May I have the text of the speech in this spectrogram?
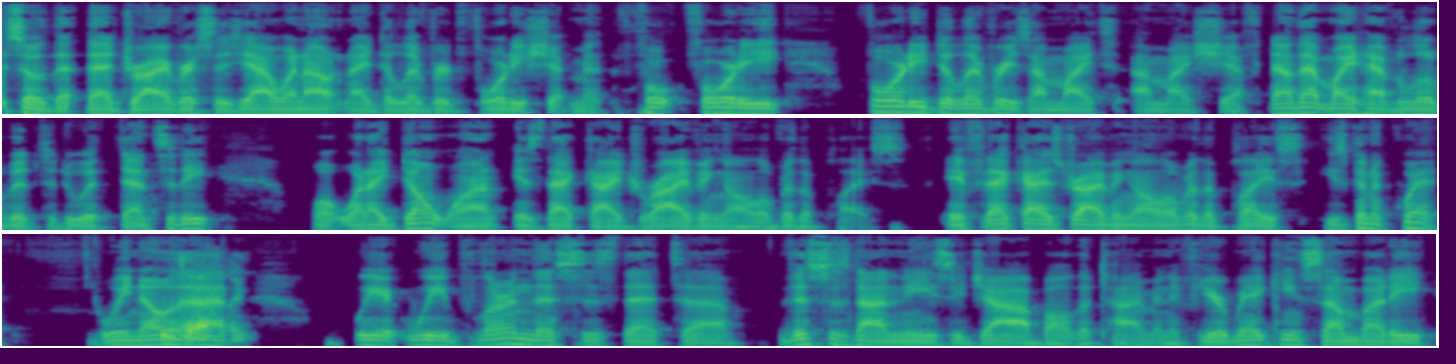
so that that driver says, yeah, I went out and I delivered forty shipment 40, 40 deliveries on my on my shift. Now that might have a little bit to do with density, but what I don't want is that guy driving all over the place. If that guy's driving all over the place, he's going to quit. We know exactly. that we we've learned this is that uh, this is not an easy job all the time, and if you're making somebody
